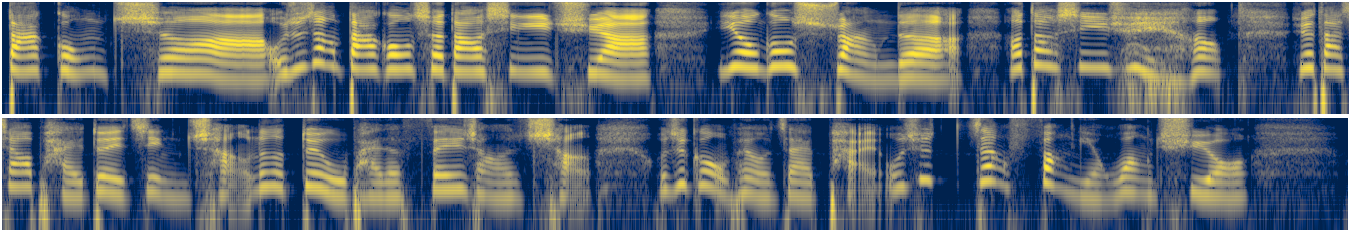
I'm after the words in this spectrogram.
搭公车啊，我就这样搭公车搭到新一区啊，有够爽的。然后到新一区以后，因为大家要排队进场，那个队伍排得非常的长，我就跟我朋友在排，我就这样放眼望去哦，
